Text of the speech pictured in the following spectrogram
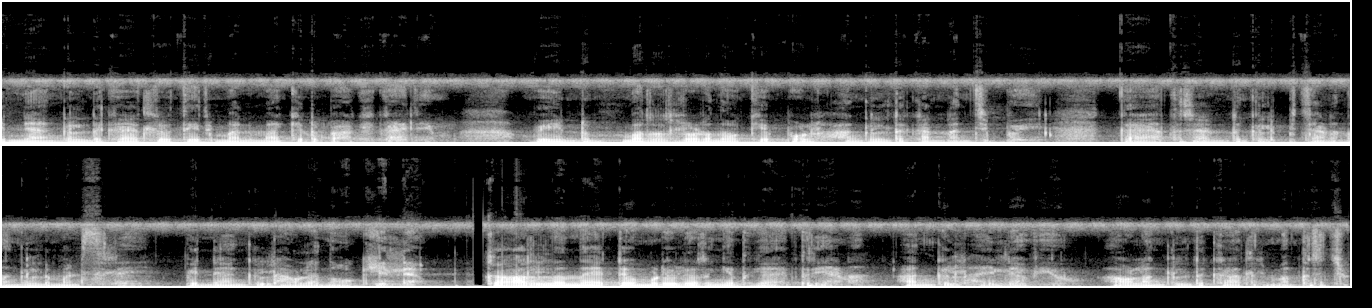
എന്നെ അങ്കിളിന്റെ കാര്യത്തിൽ തീരുമാനമാക്കിയിട്ട് ബാക്കി കാര്യം. വീണ്ടും മിററിലൂടെ നോക്കിയപ്പോൾ അങ്കിളിന്റെ കണ്ണഞ്ചിപ്പോയി ഗായത്രി രണ്ടും കളിപ്പിച്ചാണെന്ന് അങ്കിളിന് മനസ്സിലായി. പിന്നെ അങ്കിൾ അവളെ നോക്കിയില്ല. കാറിൽ നിന്ന് ഏറ്റവും ഒടുവിൽ ഇറങ്ങിയത് ഗായത്രിയാണ്. Uncle I love you. അവൾ അങ്കിളിന്റെ കാതിൽ മന്ത്രിച്ചു.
